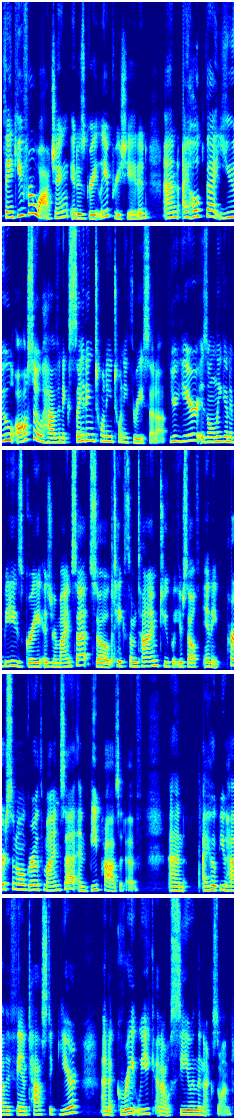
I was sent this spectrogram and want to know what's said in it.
Thank you for watching. It is greatly appreciated. And I hope that you also have an exciting 2023 set up. Your year is only going to be as great as your mindset. So take some time to put yourself in a personal growth mindset and be positive. And I hope you have a fantastic year and a great week. And I will see you in the next one.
